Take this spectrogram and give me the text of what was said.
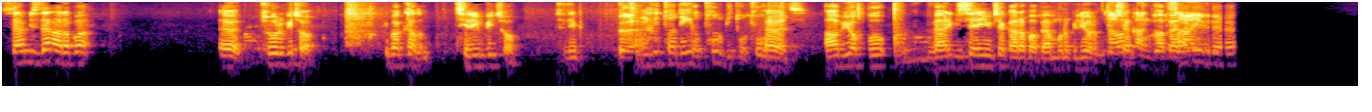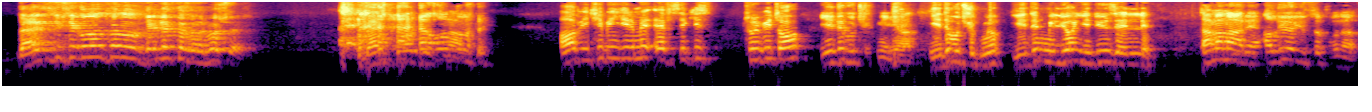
Sen bizden araba... Evet Turbito. Bir bakalım. Tribito. Trib... Turbito değil o Turbito. Turbito. Evet. Abi yok bu vergisi en yüksek araba. Ben bunu biliyorum. Tamam Geçen kanka, haber. ya. Vergisi yüksek olursa ne olur? Devlet kazanır boş ver. On abi. numara. Abi 2020 F8 Turbito Yedi buçuk milyon. 7,5 mu? 7 milyon 750. Tamam abi alıyor Yusuf bunu.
